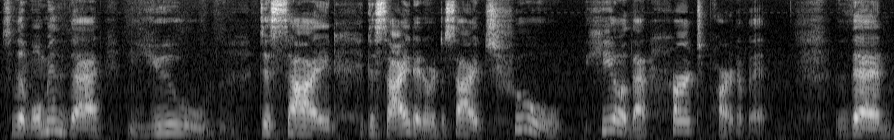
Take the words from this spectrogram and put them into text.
So the moment that you decide decided or decide to heal that hurt part of it, then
